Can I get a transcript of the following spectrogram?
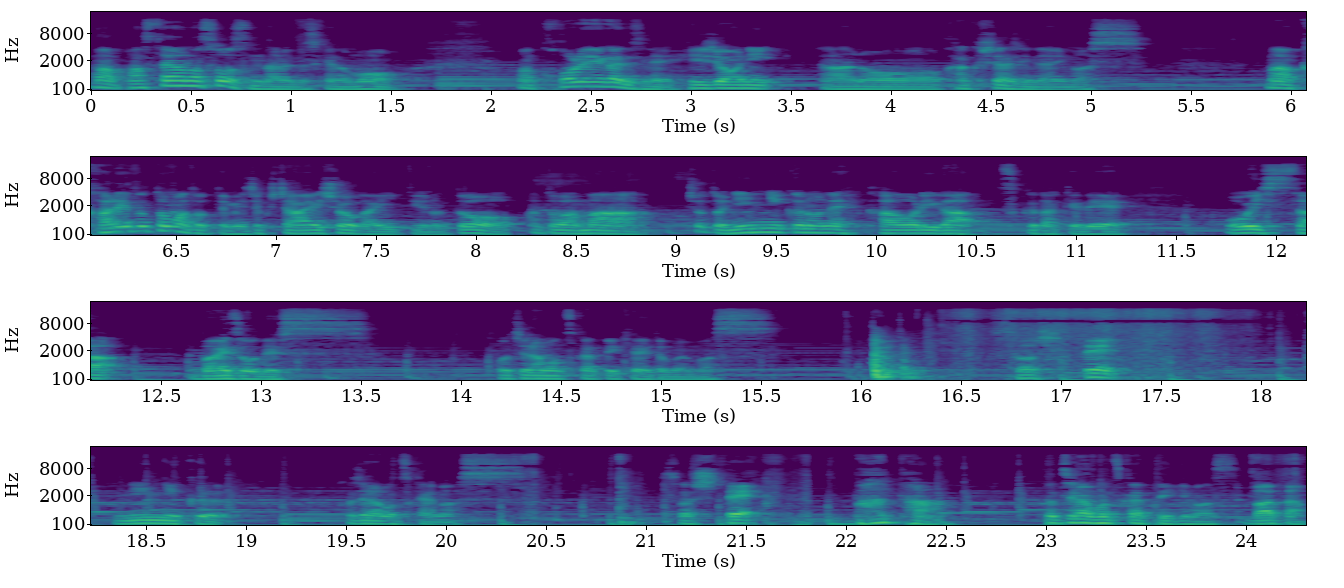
まあ、パスタ用のソースになるんですけども、まあ、これがですね、非常に、あの隠し味になります。まあ、カレーとトマトってめちゃくちゃ相性がいいっていうのと、あとはまあ、ちょっとニンニクのね、香りがつくだけで、美味しさ倍増です。こちらも使っていきたいと思います。そして、ニンニク。こちらも使います。そして、バター。こちらも使っていきます。バター。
